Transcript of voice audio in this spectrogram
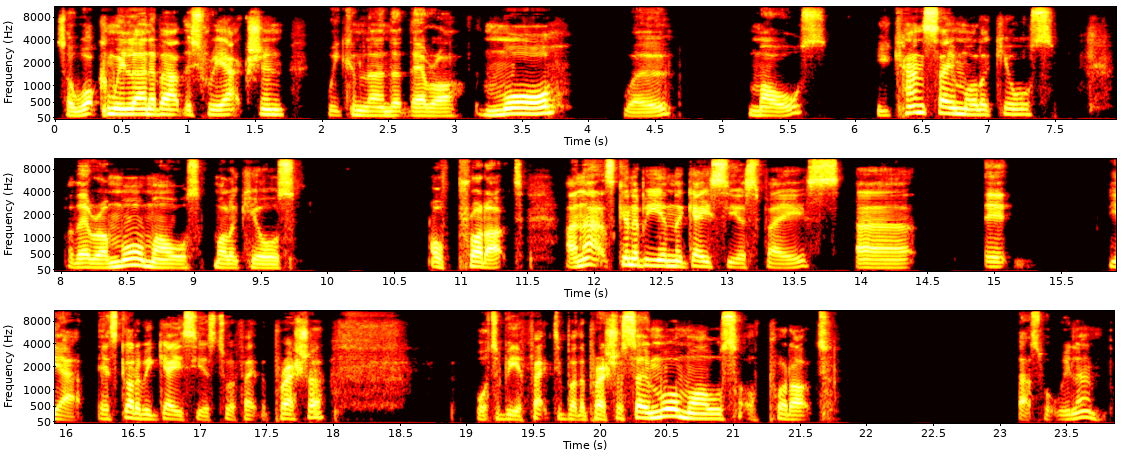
So what can we learn about this reaction? We can learn that there are more whoa, moles. You can say molecules, but there are more moles, molecules of product, and that's going to be in the gaseous phase. Uh, it, yeah, it's got to be gaseous to affect the pressure or to be affected by the pressure. So more moles of product. That's what we learned.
